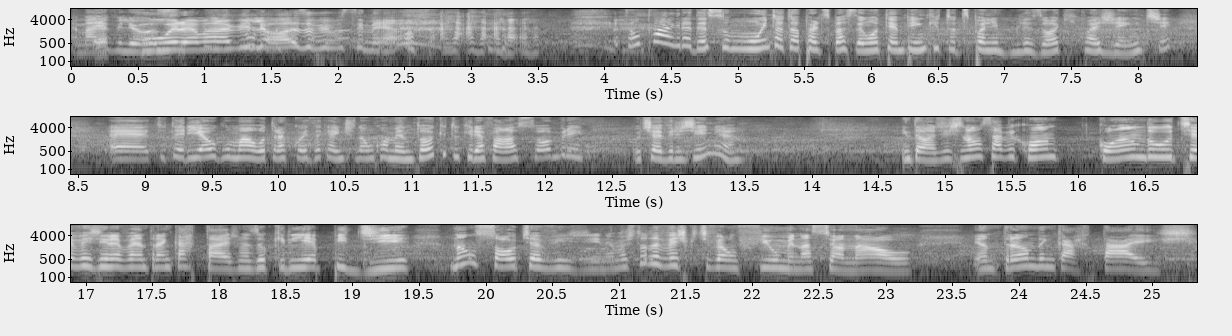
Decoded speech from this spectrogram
É maravilhoso. É cura, é maravilhoso, vivo cinema. então tá, agradeço muito a tua participação, o tempinho que tu disponibilizou aqui com a gente. É, tu teria alguma outra coisa que a gente não comentou que tu queria falar sobre o Tia Virgínia? Então, a gente não sabe quanto quando o Tia Virgínia vai entrar em cartaz, mas eu queria pedir, não só o Tia Virgínia, mas toda vez que tiver um filme nacional entrando em cartaz,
